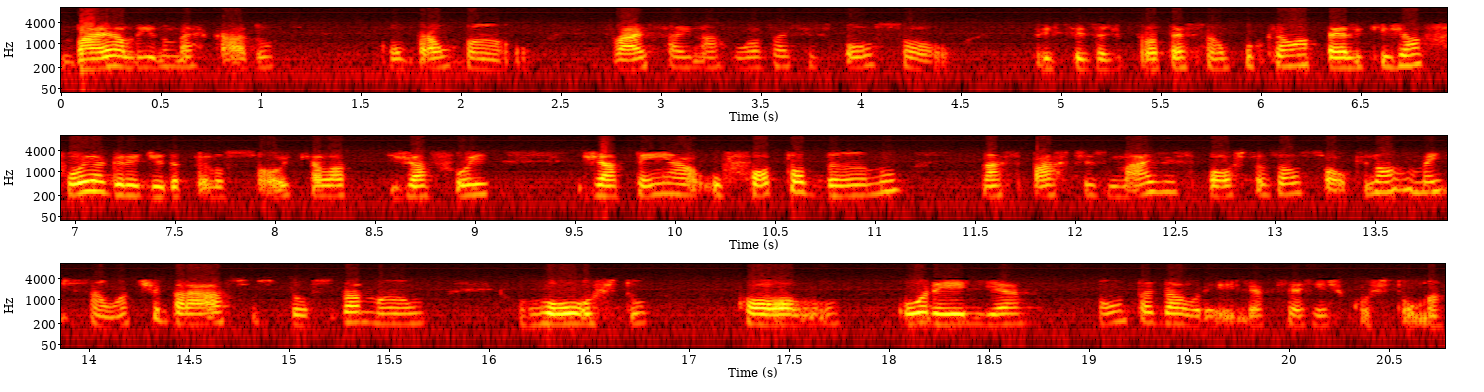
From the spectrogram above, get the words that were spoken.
Vai ali no mercado comprar um pão, vai sair na rua, vai se expor ao sol precisa de proteção porque é uma pele que já foi agredida pelo sol e que ela já foi, já tem a, o fotodano nas partes mais expostas ao sol, que normalmente são antebraços, dorso da mão, rosto, colo, orelha, ponta da orelha, que a gente costuma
